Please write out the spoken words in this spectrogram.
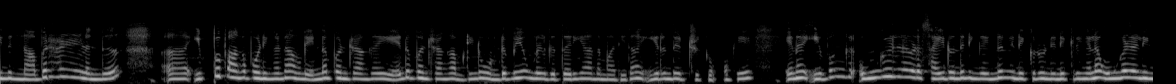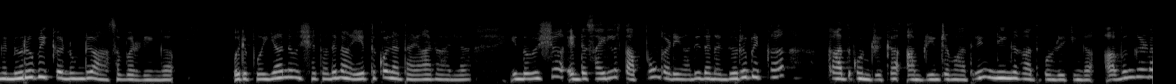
இந்த நபர்கள் வந்து இப்போ பார்க்க போனீங்கன்னா அவங்க என்ன பண்ணுறாங்க ஏது பண்ணுறாங்க அப்படின்னு ஒன்றுமே உங்களுக்கு தெரியாத மாதிரி தான் இருந்துகிட்ருக்கும் ஓகே ஏன்னா இவங்க உங்களோட சைடு வந்து நீங்கள் என்ன நினைக்கணும்னு நினைக்கிறீங்களா உங்களை நீங்கள் நிரூபிக்கணும்னு ஆசைப்படுறீங்க. ஒரு பொய்யான விஷயத்த வந்து நான் ஏற்றுக்கொள்ள தயாராக இல்லை. இந்த விஷயம் என் சைடில் தப்பும் கிடையாது. இதை நான் நிரூபிக்க காத்து கொண்டிருக்கேன் அப்படின்ற மாதிரி நீங்கள் காத்து கொண்டிருக்கீங்க அவங்களோட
